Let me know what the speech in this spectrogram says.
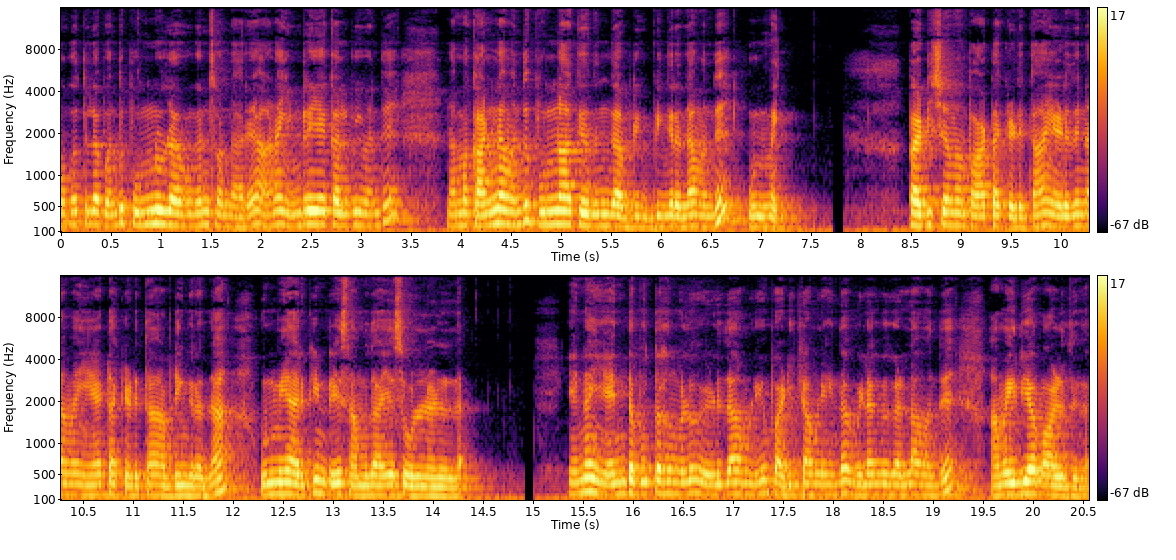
முகத்தில் வந்து புண்ணுள்ளவங்கன்னு சொன்னார். ஆனால் இன்றைய கல்வி வந்து நம்ம கண்ணை வந்து புண்ணாக்குதுங்க அப்படி அப்படிங்கிறது தான் வந்து உண்மை. படித்தவன் பாட்டை கெடுத்தான் எழுதுனவன் ஏட்டா கெடுத்தான் அப்படிங்கிறது தான் உண்மையாக இருக்குது இன்றைய சமுதாய சூழ்நிலையில். ஏன்னா எந்த புத்தகங்களும் எழுதாமலேயும் படிக்காமலேயும் தான் விலங்குகள்லாம் வந்து அமைதியாக வாழுதுங்க.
